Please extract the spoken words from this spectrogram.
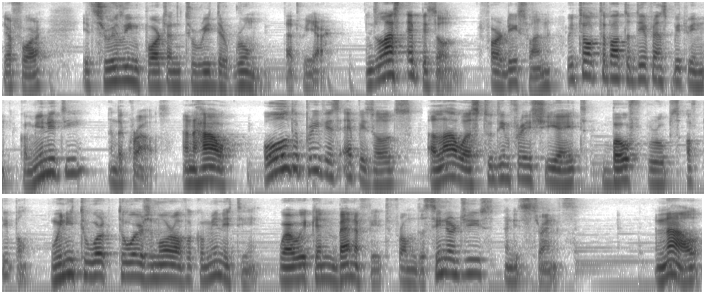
Therefore, it's really important to read the room that we are. In the last episode, for this one, we talked about the difference between community and the crowd, and how all the previous episodes allow us to differentiate both groups of people. We need to work towards more of a community where we can benefit from the synergies and its strengths. And now,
